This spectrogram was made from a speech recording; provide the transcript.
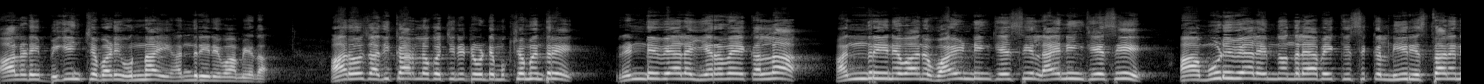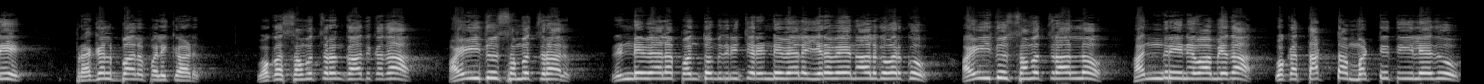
ఆల్రెడీ బిగించబడి ఉన్నాయి హంద్రీ నివా మీద. ఆ రోజు అధికారంలోకి వచ్చినటువంటి ముఖ్యమంత్రి రెండు వేల ఇరవై కల్లా హంద్రీ నివాను వైండింగ్ చేసి లైనింగ్ చేసి ఆ మూడు వేల ఎనిమిది వందల యాభై క్యూసిక్కులు నీరు ఇస్తానని ప్రగల్భాలు పలికాడు. ఒక సంవత్సరం కాదు కదా ఐదు సంవత్సరాలు. రెండు వేల పంతొమ్మిది నుంచి రెండు వేల ఇరవై నాలుగు వరకు ఐదు సంవత్సరాల్లో హంద్రీనివా మీద ఒక తట్ట మట్టి తీయలేదు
